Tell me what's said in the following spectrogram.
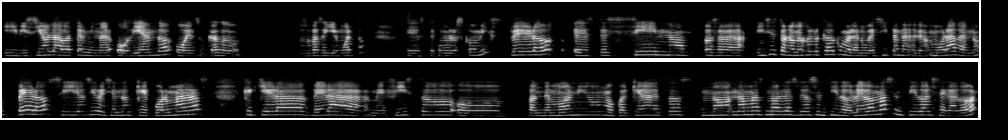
y Visión la va a terminar odiando o en su caso pues va a seguir muerto, este, como los cómics, pero este sí, no, o sea, insisto, a lo mejor quedó como la nubecita morada, ¿no? Pero sí, yo sigo diciendo que por más que quiera ver a Mephisto o Pandemonium o cualquiera de estos, no, nada más no les veo sentido. Le veo más sentido al segador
